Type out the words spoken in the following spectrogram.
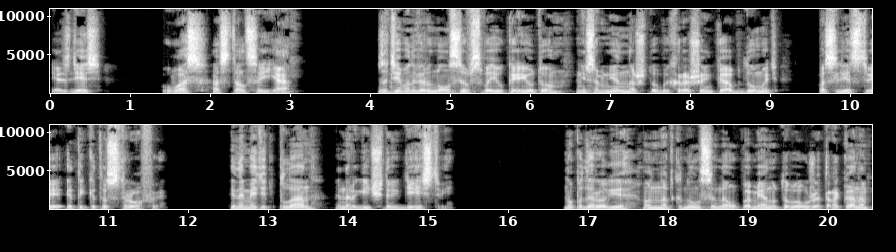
я здесь. У вас остался я». Затем он вернулся в свою каюту, несомненно, чтобы хорошенько обдумать последствия этой катастрофы и наметить план энергичных действий. Но по дороге он наткнулся на упомянутого уже таракана,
